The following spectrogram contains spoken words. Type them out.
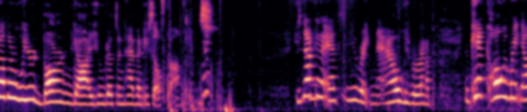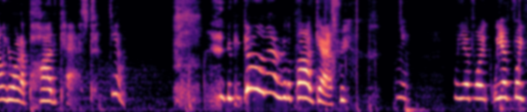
another weird barn guy who doesn't have any self confidence. He's not going to answer you right now because we're on a. You can't call him right now. You're on a podcast. Damn it. You can call him after the podcast. We, we have like we have like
